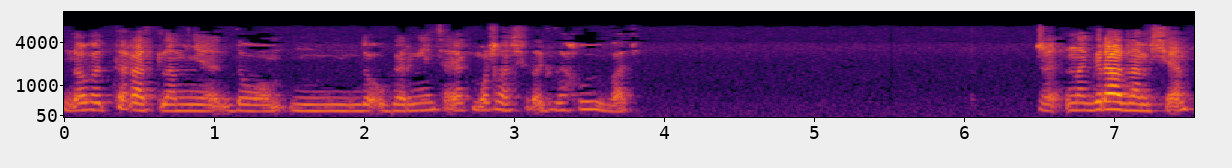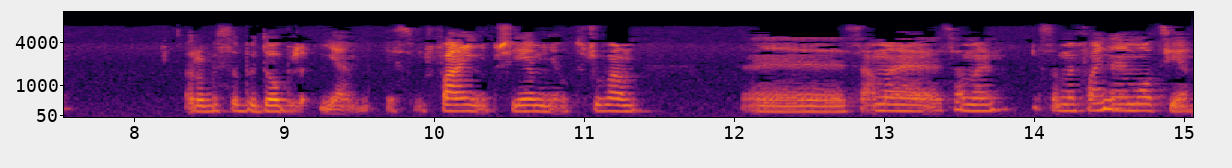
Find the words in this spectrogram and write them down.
Nawet teraz dla mnie do, mm, do ogarnięcia, jak można się tak zachowywać. Że nagradzam się, robię sobie dobrze, jem, jest mi fajnie, przyjemnie, odczuwam same, same, same fajne emocje.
